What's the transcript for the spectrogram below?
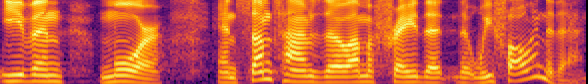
even more. And sometimes, though, I'm afraid that, that we fall into that.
